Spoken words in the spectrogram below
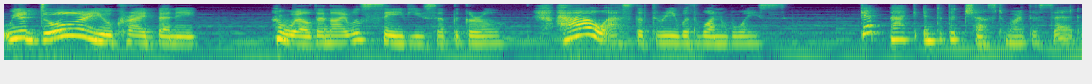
We adore you, cried Benny. Well, then I will save you, said the girl. How? asked the three with one voice. Get back into the chest, Martha said.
